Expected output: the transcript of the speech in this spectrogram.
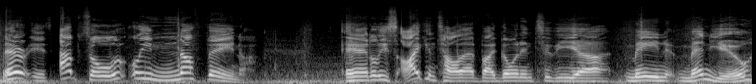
There is absolutely nothing. And at least I can tell that by going into the uh, main menu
